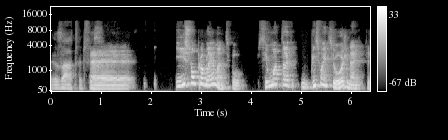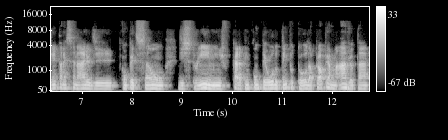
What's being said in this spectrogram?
exato, é difícil. É, E isso é um problema, tipo, se uma tele... principalmente hoje, né, que a gente tá nesse cenário de competição, de streaming, cara, tem conteúdo o tempo todo, a própria Marvel tá,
